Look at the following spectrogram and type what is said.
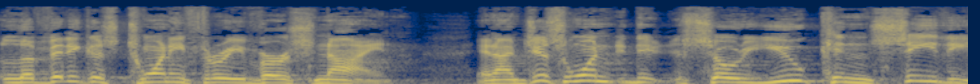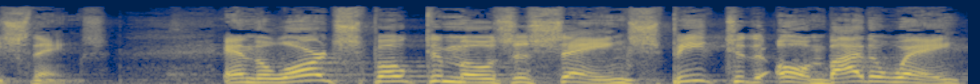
Leviticus 23, verse 9. And I just want so you can see these things. And the Lord spoke to Moses, saying, Speak to the. Oh, and by the way,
